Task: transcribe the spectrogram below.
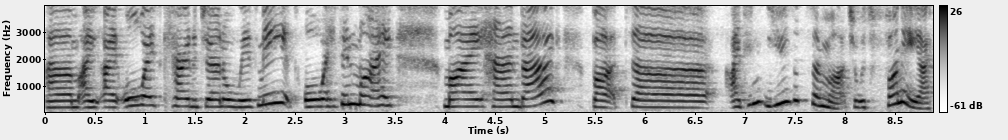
Um, I, I, always carried a journal with me; it's always in my my handbag, but uh, I didn't use it so much. It was funny. I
